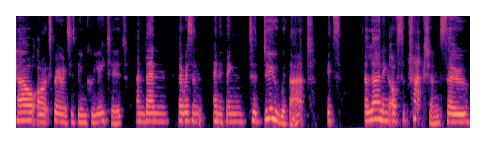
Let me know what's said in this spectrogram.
how our experience is being created and then there isn't anything to do with that it's a learning of subtraction. So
